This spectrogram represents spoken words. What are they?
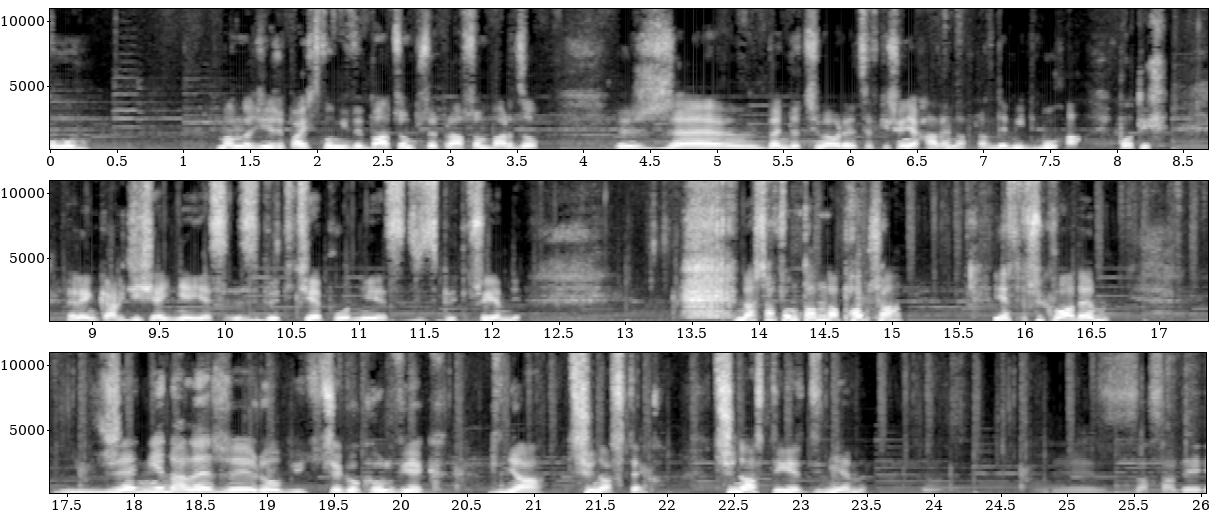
U, mam nadzieję, że Państwo mi wybaczą. Przepraszam bardzo, że będę trzymał ręce w kieszeniach, ale naprawdę mi dmucha po tych rękach. Dzisiaj nie jest zbyt ciepło, nie jest zbyt przyjemnie. Nasza fontanna Pausza jest przykładem, że nie należy robić czegokolwiek dnia 13. 13 jest dniem, z zasady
